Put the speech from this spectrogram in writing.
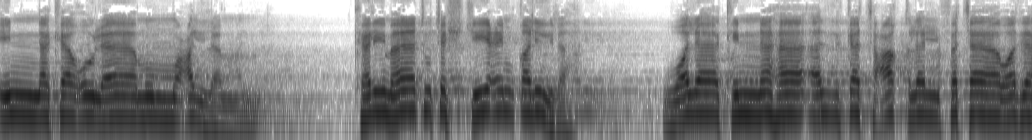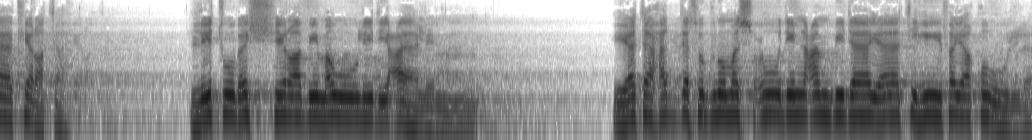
إنك غلام معلم. كلمات تشجيع قليلة ولكنها أذكت عقل الفتى وذاكرته لتبشر بمولد عالم. يتحدث ابن مسعود عن بداياته فيقول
